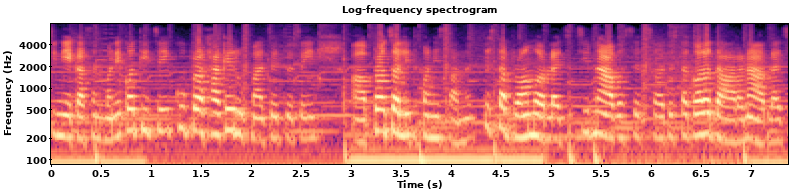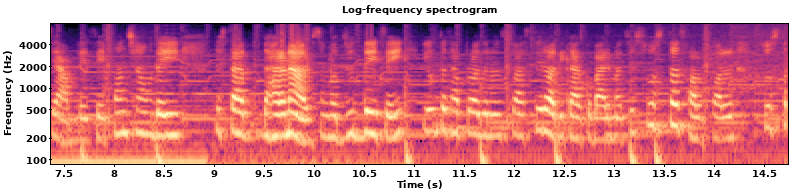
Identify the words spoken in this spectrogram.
चिनिएका छन् भने कति चाहिँ कुप्रथाकै रूपमा चाहिँ त्यो चाहिँ प्रचलित पनि छन्। त्यस्ता भ्रमहरूलाई चाहिँ चिर्न आवश्यक छ त्यस्ता गलत धारणाहरूलाई चाहिँ हामीले चाहिँ पन्छाउँदै त्यस्ता धारणाहरूसँग जुझ्दै चाहिँ यौन तथा प्रजनन स्वास्थ्य र अधिकारको बारेमा चाहिँ स्वस्थ छलफल स्वस्थ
